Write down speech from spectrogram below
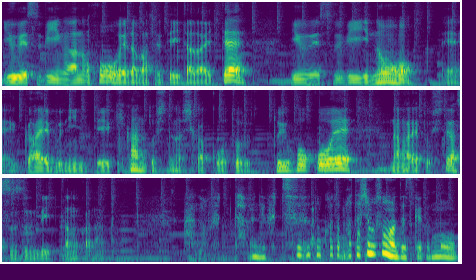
USB 側の方を選ばせていただいて USB の、えー外部認定機関としての資格を取るという方向へ流れとしては進んでいったのかなと。あのふ多分ね普通の方私もそうなんですけども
